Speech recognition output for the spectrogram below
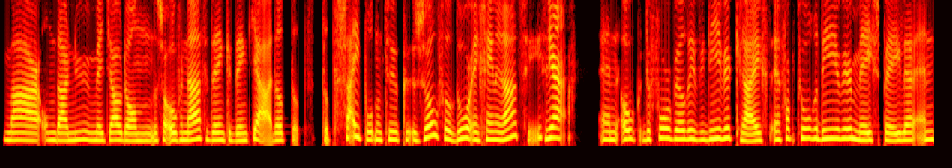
Maar om daar nu met jou dan zo over na te denken, denk ik, ja, dat, dat, dat zijpelt natuurlijk zoveel door in generaties. Ja, En ook de voorbeelden die- die je weer krijgt en factoren die je weer meespelen en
